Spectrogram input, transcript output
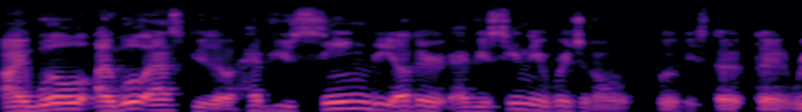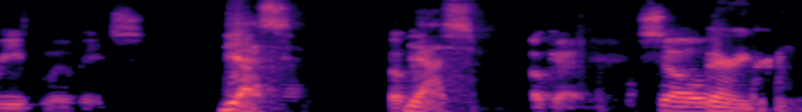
I will I will ask you though. Have you seen the other? Have you seen the original movies, the the Reeve movies? Yes. Okay. Yes. Okay. So very great.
